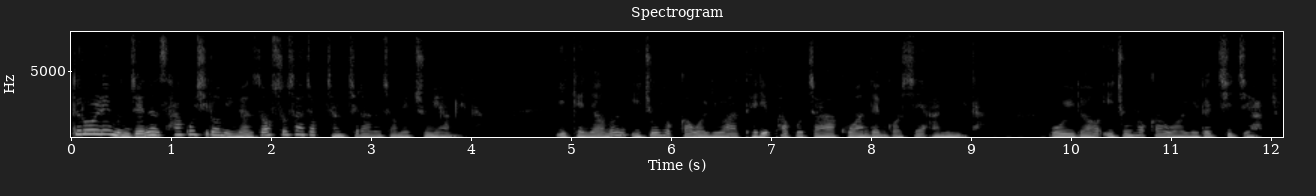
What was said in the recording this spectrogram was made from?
트롤리 문제는 사고 실험이면서 수사적 장치라는 점이 중요합니다. 이 개념은 이중효과 원리와 대립하고자 고안된 것이 아닙니다. 오히려 이중효과 원리를 지지하죠.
